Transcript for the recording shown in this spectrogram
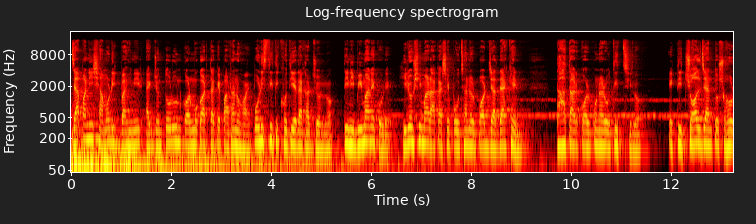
জাপানি সামরিক বাহিনীর একজন তরুণ কর্মকর্তাকে পাঠানো হয় পরিস্থিতি খতিয়ে দেখার জন্য। তিনি বিমানে করে হিরোসীমার আকাশে পৌঁছানোর পর যা দেখেন, তা তার কল্পনার অতীত ছিল। একটি জলজ্যান্ত শহর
